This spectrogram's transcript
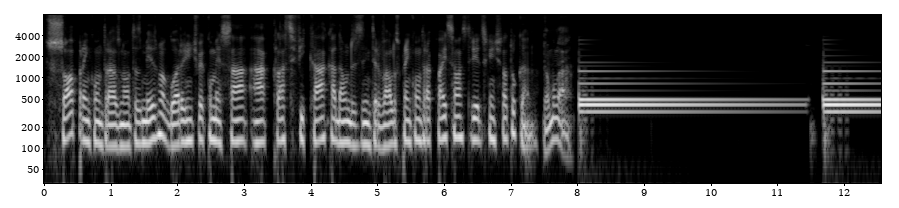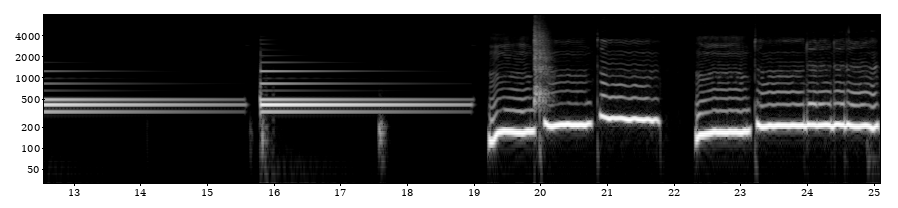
só para encontrar as notas mesmo, agora a gente vai começar a classificar cada um desses intervalos para encontrar quais são as tríades que a gente está tocando. Vamos lá. Hum, tum, tum, hum, tum, dararara.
